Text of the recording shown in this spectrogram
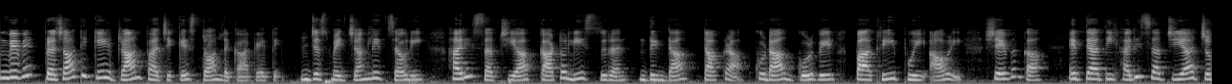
विविध प्रजाति के रान भाजी के स्टॉल लगा गए थे, जिसमें जंगली चौरी, हरी सब्ज़ियाँ, काटोली, सुरन, दिंडा टाकड़ा कुड़ा, गुड़वेल, पाथरी, भुई आवड़ी, शेवंगा इत्यादि हरी सब्ज़ियाँ जो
